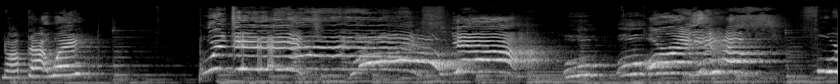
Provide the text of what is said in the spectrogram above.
Not that way. We did it! Wow! Yeah! Oh, oh. All right, we have Four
